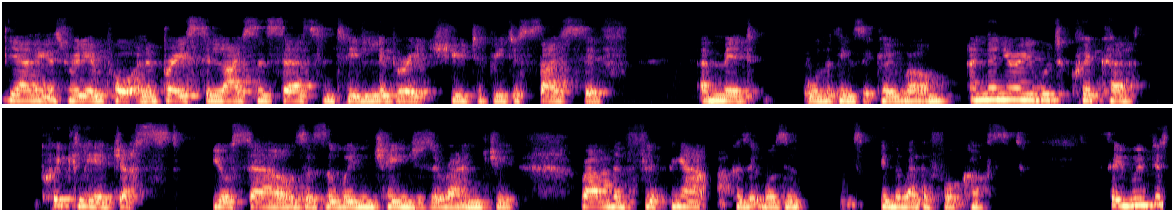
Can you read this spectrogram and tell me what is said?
Yeah, I think it's really important. Embracing life's uncertainty liberates you to be decisive amid all the things that go wrong. And then you're able to quicker, quickly adjust yourselves as the wind changes around you rather than flipping out because it wasn't in the weather forecast. So we've just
